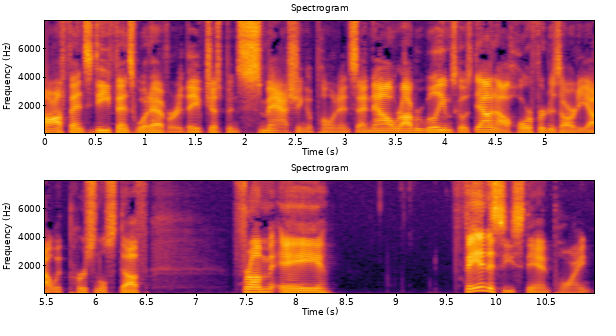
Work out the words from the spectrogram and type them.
Offense, defense, whatever. They've just been smashing opponents. And now Robert Williams goes down. Now Horford is already out with personal stuff. From a fantasy standpoint,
